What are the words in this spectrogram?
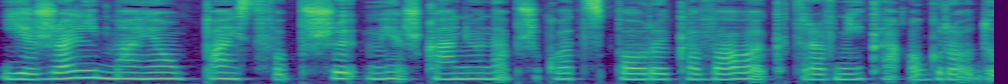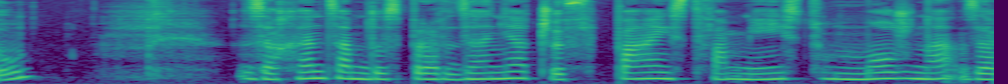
Jeżeli mają Państwo przy mieszkaniu na przykład spory kawałek trawnika ogrodu, zachęcam do sprawdzenia, czy w Państwa miejscu można za,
